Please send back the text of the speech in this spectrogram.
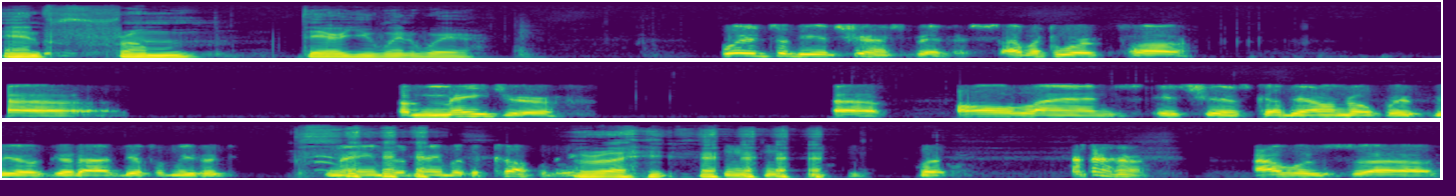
and from there you went where? Went into the insurance business. I went to work for uh, a major uh, all lines insurance company. I don't know if it'd be a good idea for me to name the name of the company. Right. but I was uh,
